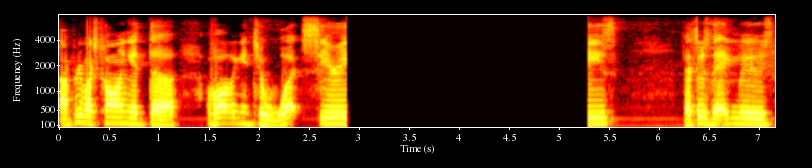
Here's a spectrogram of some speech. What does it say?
I'm pretty much calling it the evolving into what series. That's who's the egg moves.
